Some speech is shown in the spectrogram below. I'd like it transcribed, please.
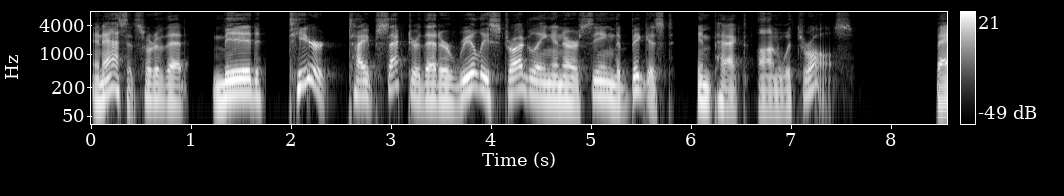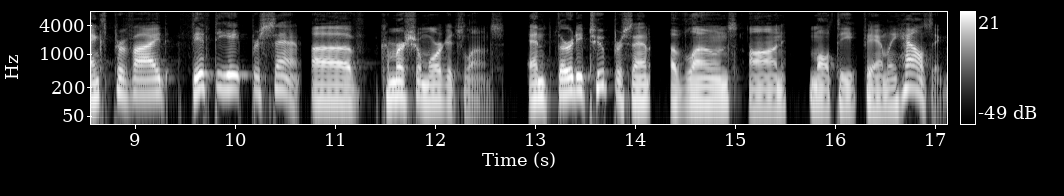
in assets, sort of that mid tier type sector that are really struggling and are seeing the biggest impact on withdrawals. Banks provide 58% of commercial mortgage loans and 32% of loans on multifamily housing.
